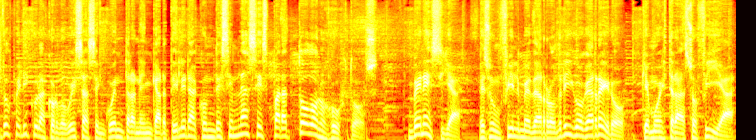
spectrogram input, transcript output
Dos películas cordobesas se encuentran en cartelera con desenlaces para todos los gustos. Venecia es un filme de Rodrigo Guerrero que muestra a Sofía,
